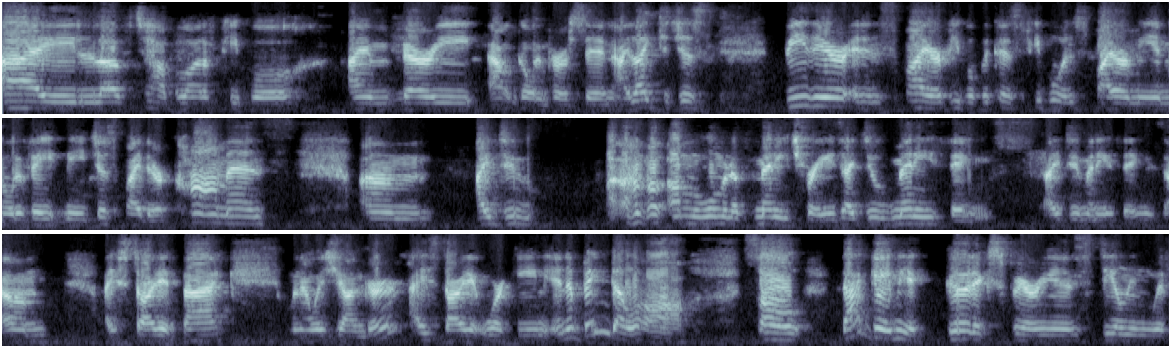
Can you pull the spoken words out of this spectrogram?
I love to help a lot of people. I'm a very outgoing person. I like to just be there and inspire people because people inspire me and motivate me just by their comments. Um, I do. I'm a, I'm a woman of many trades. I do many things. I do many things. Um, I started back when I was younger. I started working in a bingo hall, so that gave me a good experience dealing with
